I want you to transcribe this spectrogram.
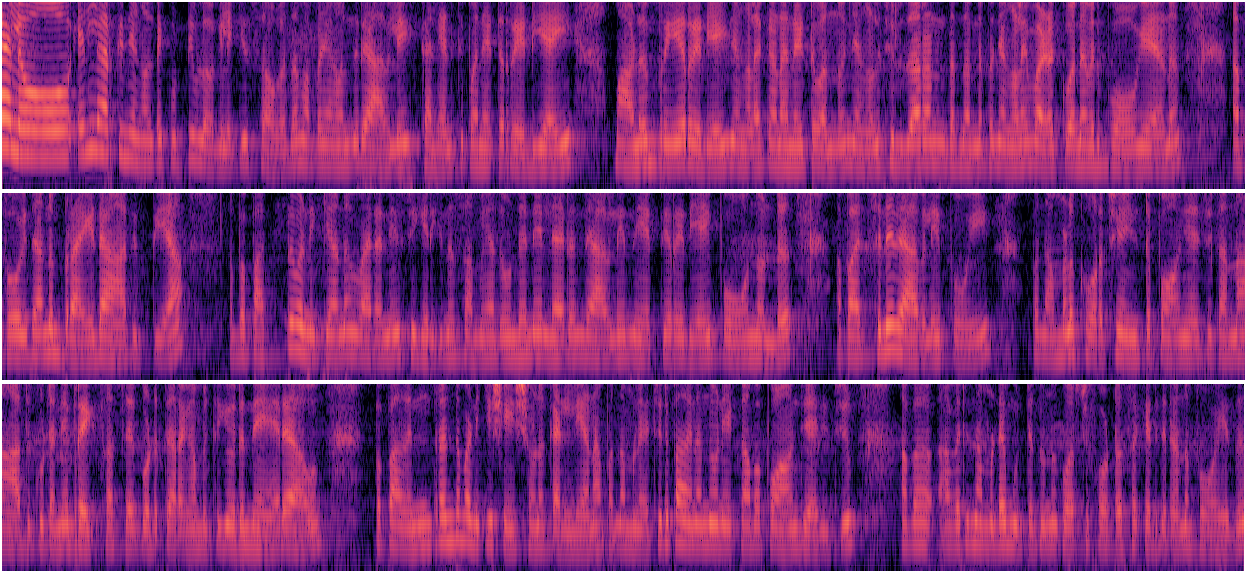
ഹലോ എല്ലാവർക്കും ഞങ്ങളുടെ കുട്ടി വ്ളോഗിലേക്ക് സ്വാഗതം. അപ്പോൾ ഞങ്ങളിന്ന് രാവിലെ കല്യാണത്തിൽ പോകാനായിട്ട് റെഡിയായി. മാളും പ്രിയ റെഡിയായി ഞങ്ങളെ കാണാനായിട്ട് വന്നു. ഞങ്ങൾ ചുരിദാറുണ്ടെന്ന് പറഞ്ഞപ്പോൾ ഞങ്ങളെ വഴക്കുവാൻ അവർ പോവുകയാണ്. അപ്പോൾ ഇതാണ് ബ്രൈഡ് ആദിത്യ. അപ്പോൾ പത്ത് മണിക്കാണ് വരനെ സ്വീകരിക്കുന്ന സമയം. അതുകൊണ്ട് തന്നെ എല്ലാവരും രാവിലെ നേരത്തെ റെഡിയായി പോകുന്നുണ്ട്. അപ്പോൾ അച്ഛന് രാവിലെ പോയി. അപ്പോൾ നമ്മൾ കുറച്ച് കഴിഞ്ഞിട്ട് പോകാൻ വിചാരിച്ചു കാരണം ആദ്യക്കൂട്ടനെ ബ്രേക്ക്ഫാസ്റ്റ് കൊടുത്ത് ഇറങ്ങുമ്പോഴത്തേക്ക് ഒരു നേരമാവും അപ്പോൾ പന്ത്രണ്ട് മണിക്ക് ശേഷമാണ് കല്യാണം. അപ്പോൾ നമ്മൾ വെച്ചിട്ട് പതിനൊന്ന് മണിയൊക്കെ പോകാൻ വിചാരിച്ചു. അപ്പോൾ അവർ നമ്മുടെ മുറ്റത്തുനിന്ന് കുറച്ച് ഫോട്ടോസൊക്കെ എടുത്തിട്ടാണ് പോയത്.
